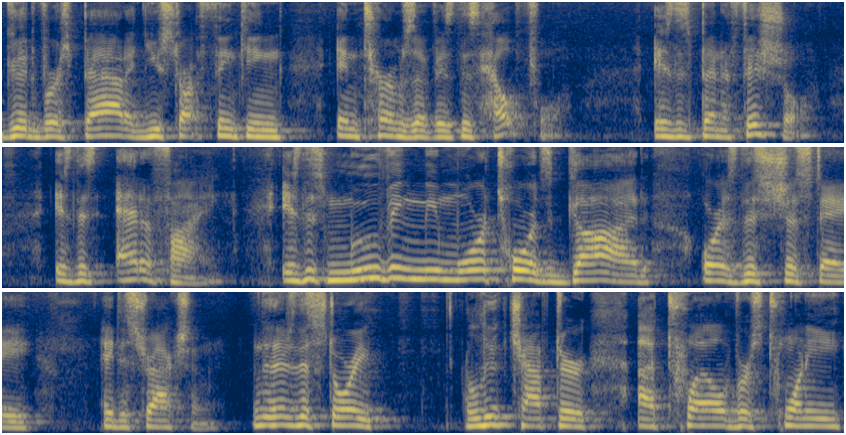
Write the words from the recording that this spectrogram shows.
good versus bad and you start thinking in terms of is this helpful? Is this beneficial? Is this edifying? Is this moving me more towards God or is this just a, a distraction? There's this story Luke chapter uh, 12, verse 20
